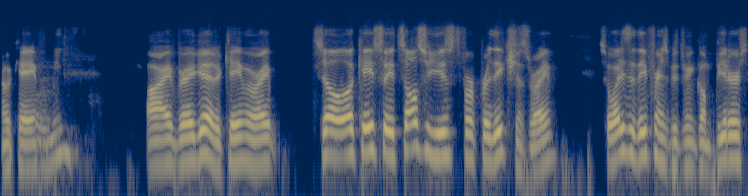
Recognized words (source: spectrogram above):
Okay. For me. All right, very good. Okay, all right. So, okay, so it's also used for predictions, right? So what is the difference between computers?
